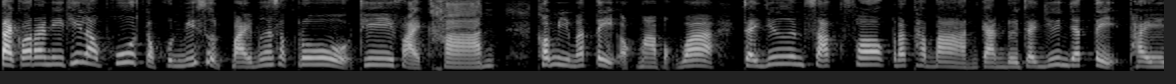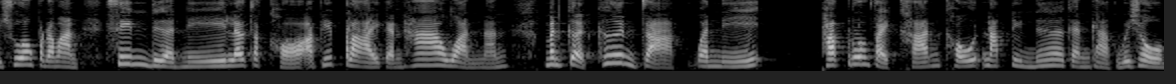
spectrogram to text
แต่กรณีที่เราพูดกับคุณวิสุทธ์ไปเมื่อสักครู่ที่ฝ่ายค้านเขามีมติออกมาบอกว่า จะยื่นซักฟอกรัฐบาลกัน โดยจะยื่นยติภายในช่วงประมาณ สิ้นเดือนนี้ แล้วจะขออภิปรายกัน 5 วันนั้น มันเกิดขึ้นจากวันนี้พักร่วมฝ่ายค้านเขานัดดินเนอร์กันค่ะคุณผู้ชม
